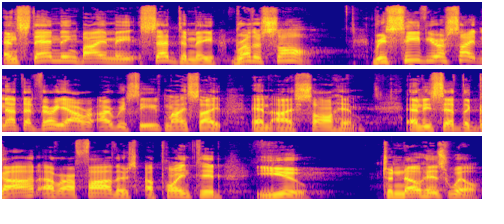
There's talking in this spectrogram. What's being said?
and standing by me said to me, Brother Saul, receive your sight. And at that very hour I received my sight and I saw him. And he said, The God of our fathers appointed you to know his will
